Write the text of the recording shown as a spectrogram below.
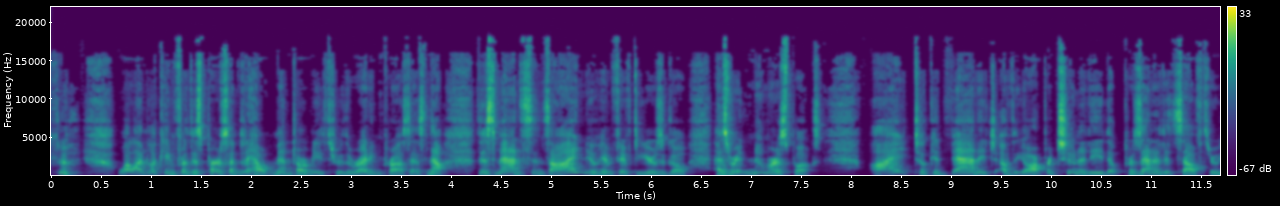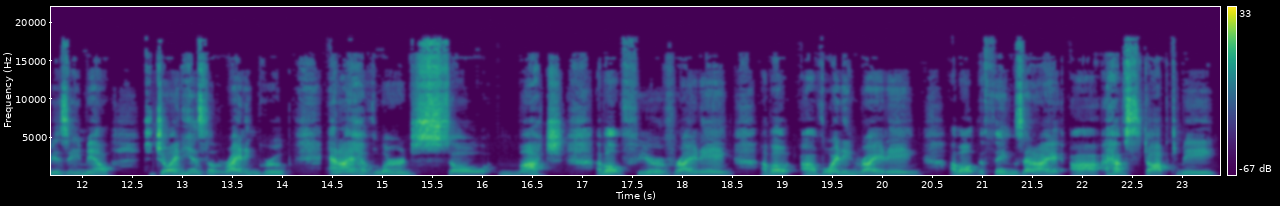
well, I'm looking for this person to help mentor me through the writing process. Now, this man, since I knew him 50 years ago, has written numerous books. I took advantage of the opportunity that presented itself through his email to join his writing group, and I have learned so much about fear of writing, about avoiding writing, about the things that I uh, have stopped me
